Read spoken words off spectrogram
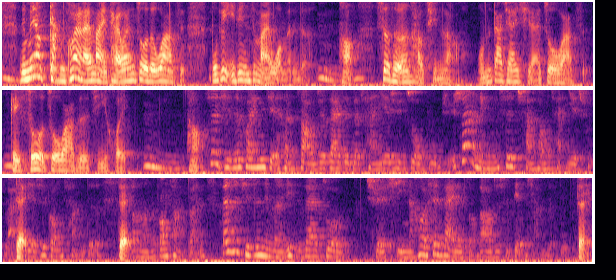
嗯、你们要赶快来买台湾做的袜子，不必一定是买我们的。嗯，好，社头人好勤劳，我们大家一起来做袜子，嗯、给所有做袜子的机会。嗯，好。所以其实惠英姐很早就在这个产业去做布局，虽然您是传统产业出来，对，也是工厂的，对，嗯，工厂端，但是其实你们一直在做。学习，然后现在也走到就是电商的部分。对，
